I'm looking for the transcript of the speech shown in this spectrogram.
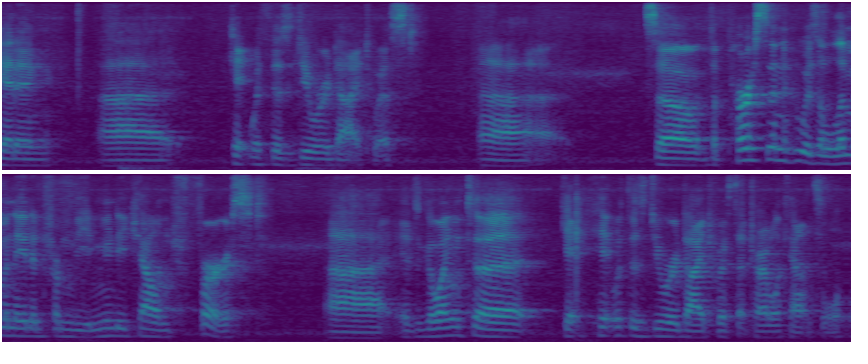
getting uh, hit with this do or die twist. Uh, so the person who is eliminated from the immunity challenge first uh, is going to get hit with this do or die twist at tribal council,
